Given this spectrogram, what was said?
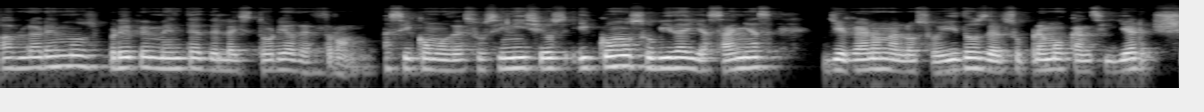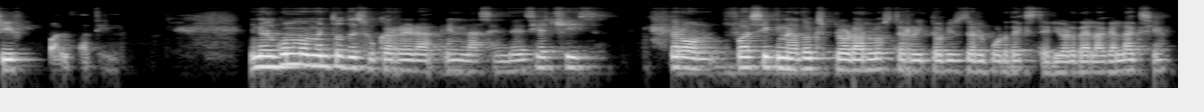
hablaremos brevemente de la historia de Thrawn, así como de sus inicios y cómo su vida y hazañas llegaron a los oídos del supremo canciller Sheev Palpatine. En algún momento de su carrera en la ascendencia Chis, Thrawn fue asignado a explorar los territorios del borde exterior de la galaxia.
